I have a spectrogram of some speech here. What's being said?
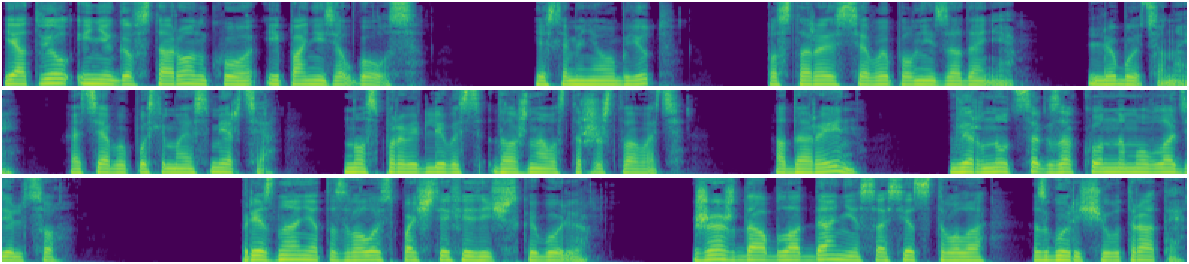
Я отвел Инига в сторонку и понизил голос. Если меня убьют, постарайся выполнить задание. Любой ценой. Хотя бы после моей смерти но справедливость должна восторжествовать. А Дорейн — вернуться к законному владельцу. Признание отозвалось почти физической болью. Жажда обладания соседствовала с горечью утраты,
